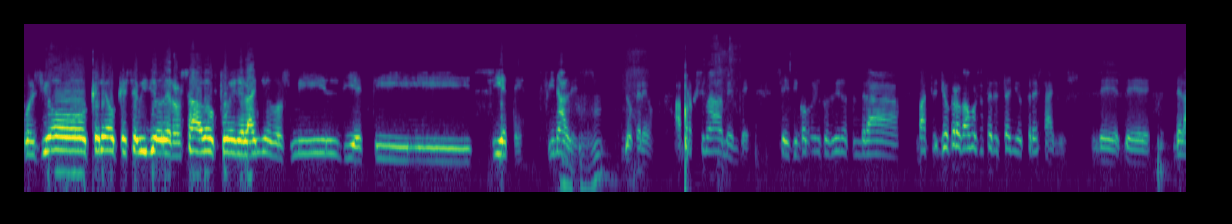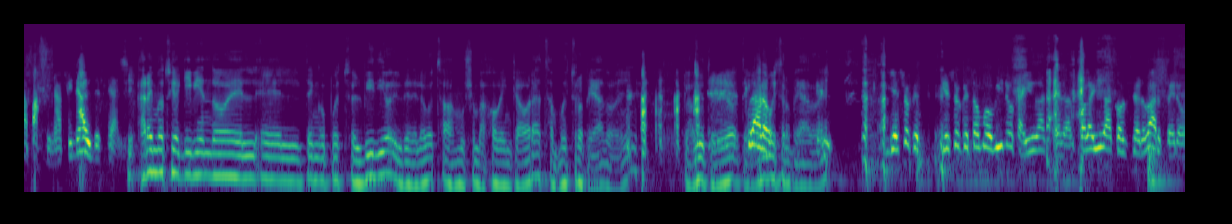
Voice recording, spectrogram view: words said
Pues yo creo que ese vídeo de Rosado fue en el año 2017, finales, yo creo, aproximadamente. Sí, cinco minutos de vino tendrá, yo creo que vamos a hacer este año tres años de, de, la página, final de este año. Sí, ahora mismo estoy aquí viendo el, el tengo puesto el vídeo y desde luego estabas mucho más joven que ahora, estás muy estropeado, ¿eh? Claudio, te veo, te veo muy estropeado, ¿eh? y eso que y eso que tomo vino que ayuda el alcohol ayuda a conservar pero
